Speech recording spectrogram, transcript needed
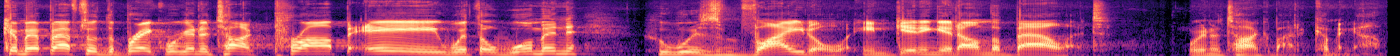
Coming up after the break, we're going to talk Prop A with a woman who was vital in getting it on the ballot. We're going to talk about it coming up.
